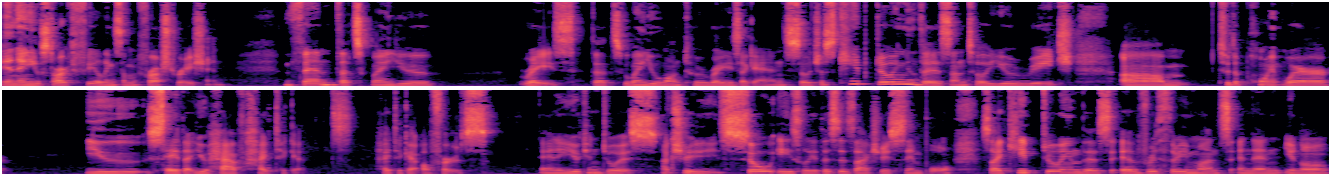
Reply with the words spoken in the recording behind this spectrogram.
And then you start feeling some frustration. Then that's when you raise. That's when you want to raise again. So just keep doing this until you reach um, to the point where you say that you have high tickets high ticket offers and you can do it actually so easily. This is actually simple. So i keep doing this every three months and then you know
